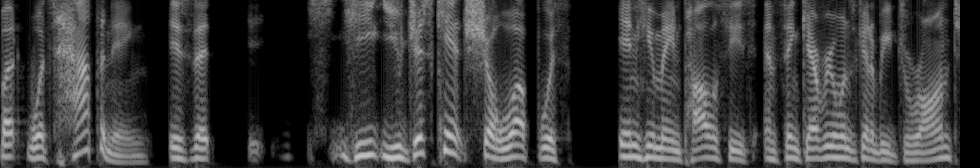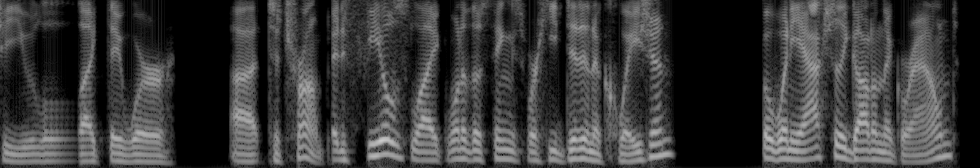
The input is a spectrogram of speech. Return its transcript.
But what's happening is that he you just can't show up with inhumane policies and think everyone's going to be drawn to you like they were uh, to Trump. It feels like one of those things where he did an equation, but when he actually got on the ground,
